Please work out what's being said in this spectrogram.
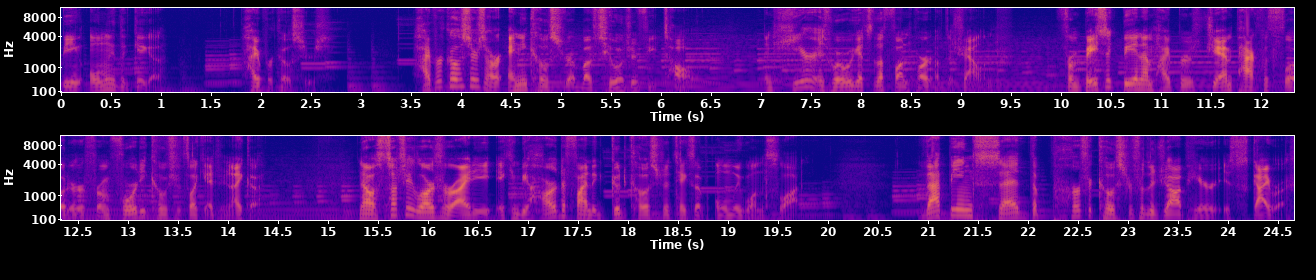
being only the Giga. Hypercoasters. Hypercoasters are any coaster above 200 feet tall, and here is where we get to the fun part of the challenge. From basic B&M Hypers jam-packed with floater from 40 coasters like Eejanaika. Now with such a large variety, it can be hard to find a good coaster that takes up only one slot. That being said, the perfect coaster for the job here is Skyrush.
